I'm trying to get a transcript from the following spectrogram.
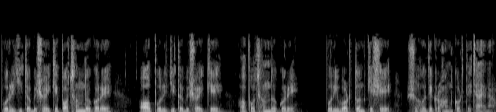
পরিচিত বিষয়কে পছন্দ করে, অপরিচিত বিষয়কে অপছন্দ করে। পরিবর্তনকে সে সহজে গ্রহণ করতে চায় না।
